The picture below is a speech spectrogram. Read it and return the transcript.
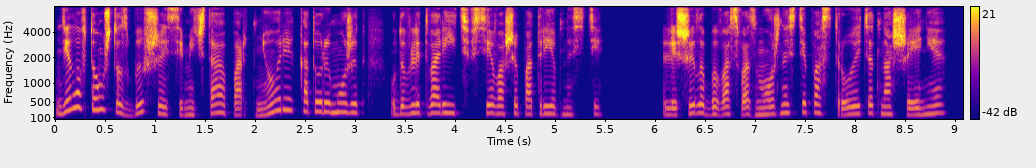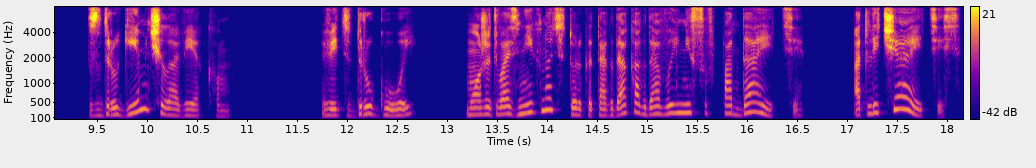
Дело в том, что сбывшаяся мечта о партнере, который может удовлетворить все ваши потребности, лишила бы вас возможности построить отношения с другим человеком. Ведь другой может возникнуть только тогда, когда вы не совпадаете, отличаетесь,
